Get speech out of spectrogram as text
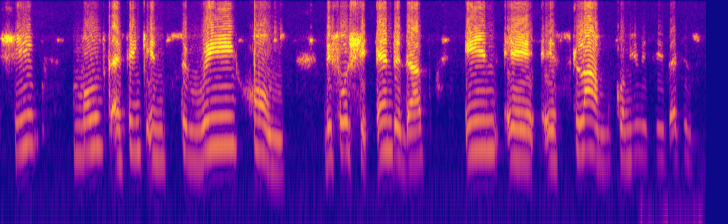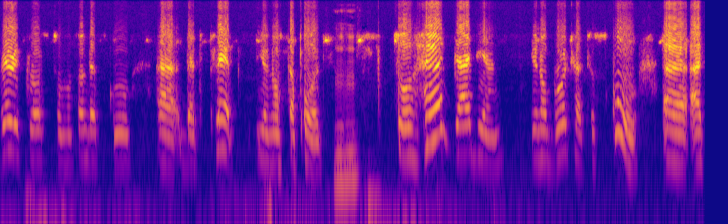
She moved, I think, in three homes before she ended up in a, a slum community that is very close to Musonda School uh, that PLAEP, you know, supports. So her guardian, you know, brought her to school uh, at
